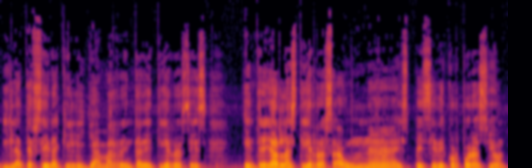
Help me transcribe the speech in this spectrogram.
y la tercera que le llama renta de tierras es entregar las tierras a una especie de corporación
